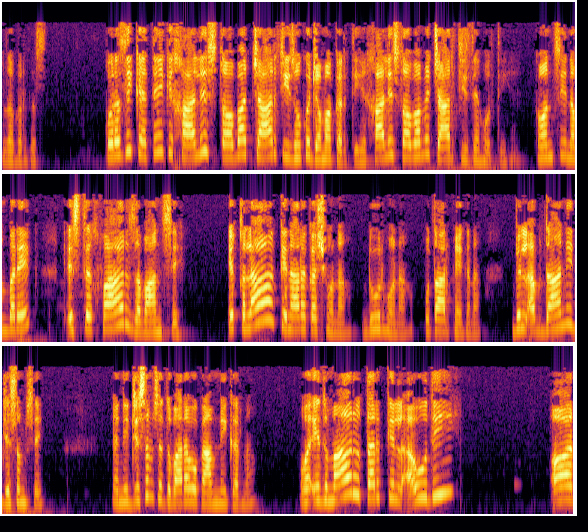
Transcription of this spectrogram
زبردست۔ قرضی کہتے ہیں کہ خالص توبہ چار چیزوں کو جمع کرتی ہے۔ خالص توبہ میں چار چیزیں ہوتی ہیں۔ کون سی؟ نمبر ایک، استغفار زبان سے۔ اقلاع کنارہ کش ہونا، دور ہونا، اتار پھینکنا بال ابدانی جسم سے یعنی جسم سے دوبارہ وہ کام نہیں کرنا۔ وہ ادمار ترک اودی اور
